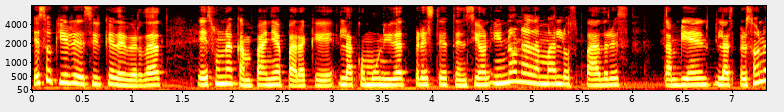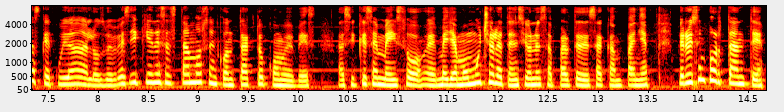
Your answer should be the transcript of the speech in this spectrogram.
eso quiere decir que de verdad es una campaña para que la comunidad preste atención y no nada más los padres también las personas que cuidan a los bebés y quienes estamos en contacto con bebés. Así que se me hizo, eh, me llamó mucho la atención esa parte de esa campaña. Pero es importante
